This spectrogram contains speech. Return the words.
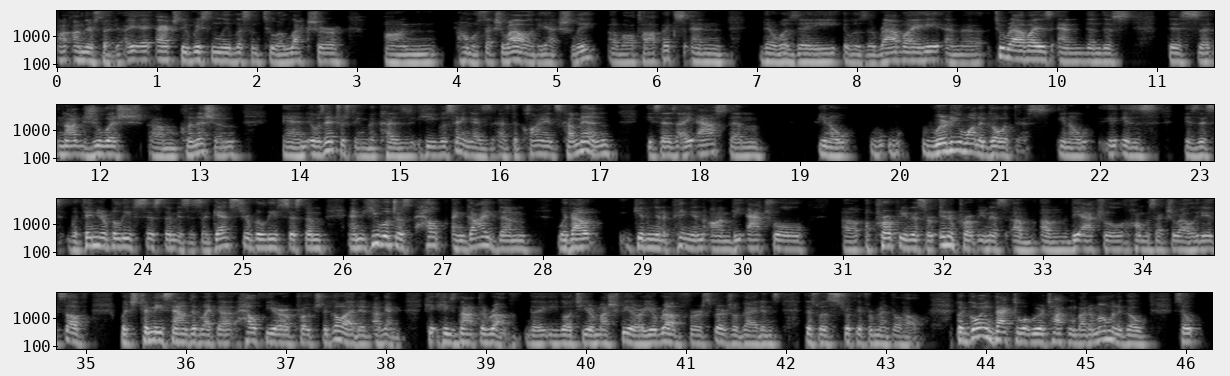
Uh, understood. I actually recently listened to a lecture on homosexuality, actually, of all topics, and there was a it was a rabbi and a, two rabbis, and then this this uh, not Jewish um, clinician, and it was interesting because he was saying as as the clients come in, he says I asked them you know where do you want to go with this? You know is is this within your belief system? Is this against your belief system? And he will just help and guide them without giving an opinion on the actual uh, appropriateness or inappropriateness of, of the actual homosexuality itself, which to me sounded like a healthier approach to go at it. Again, he, he's not the Rav. The, you go to your Mashpia or your Rav for spiritual guidance. This was strictly for mental health. But going back to what we were talking about a moment ago, so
